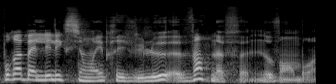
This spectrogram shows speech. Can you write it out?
Pour rappel, l'élection est prévue le 29 novembre.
